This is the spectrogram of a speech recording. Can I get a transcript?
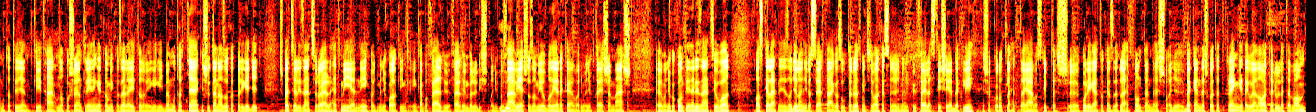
mutat, ilyen két-három napos olyan tréningek, amik az elejétől a végéig így bemutatják, és utána azokat pedig egy-egy specializációra el lehet mélyedni, hogy mondjuk valaki ink- inkább a felhő, a felhőn belül is mondjuk az AVS az, ami jobban érdekel, vagy mondjuk teljesen más, mondjuk a konténerizációval. Azt kell látni, hogy ez ugyanannyira szertágazó terület, mint hogy valaki azt mondja, hogy mondjuk ő fejlesztés érdekli, és akkor ott lehet a JavaScript-es kollégátok, ezzel lehet frontendes vagy backendes volt, tehát rengeteg olyan alterülete van,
